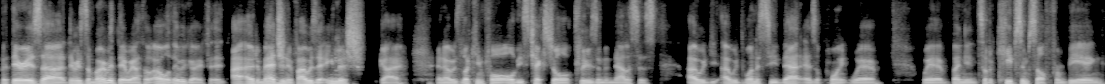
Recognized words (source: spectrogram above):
but there is uh there is a moment there where I thought, oh well, there we go. If, I, I would imagine if I was an English guy and I was looking for all these textual clues and analysis, I would I would want to see that as a point where where Bunyan sort of keeps himself from being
